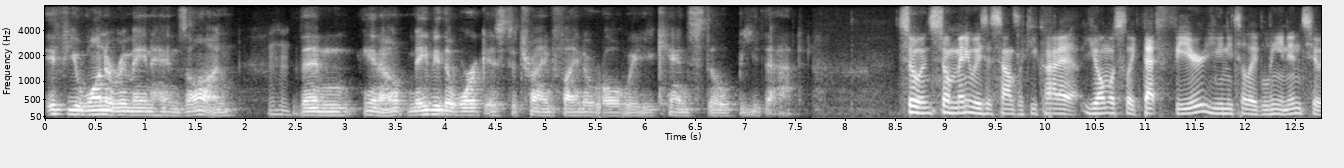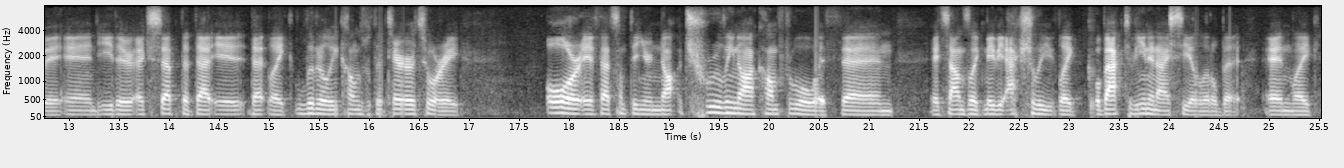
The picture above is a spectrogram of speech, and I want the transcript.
if you want to remain hands-on mm-hmm. then you know maybe the work is to try and find a role where you can still be that so in so many ways, it sounds like you kind of you almost like that fear. You need to like lean into it and either accept that that is that like literally comes with the territory, or if that's something you're not truly not comfortable with, then it sounds like maybe actually like go back to being an IC a little bit and like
